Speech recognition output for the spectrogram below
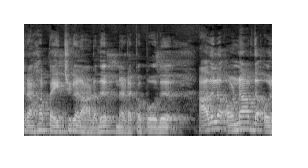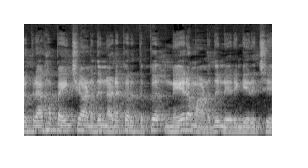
கிரக பயிற்சிகளானது நடக்க போகுது. அதில் ஒன்றாவது ஒரு கிரக பயிற்சியானது நடக்கிறதுக்கு நேரமானது நெருங்கிருச்சு.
